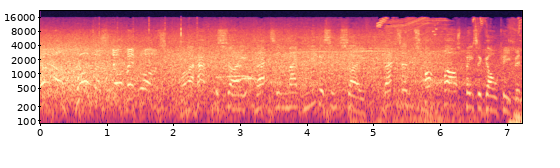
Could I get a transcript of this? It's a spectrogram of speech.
Well, what a stop it was! Well, I have to say, that's a magnificent save. That's a top-class piece of goalkeeping.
